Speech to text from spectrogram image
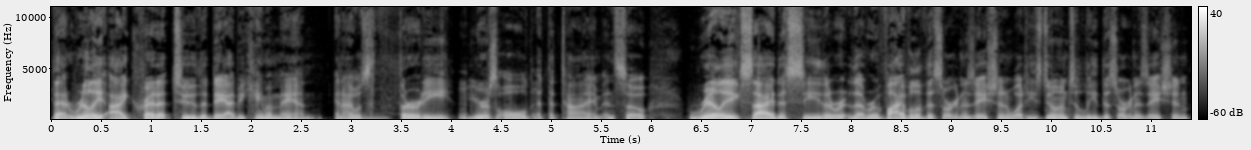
that really I credit to the day I became a man, and I was mm. 30 years old at the time, and so really excited to see the the revival of this organization and what he's doing to lead this organization.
